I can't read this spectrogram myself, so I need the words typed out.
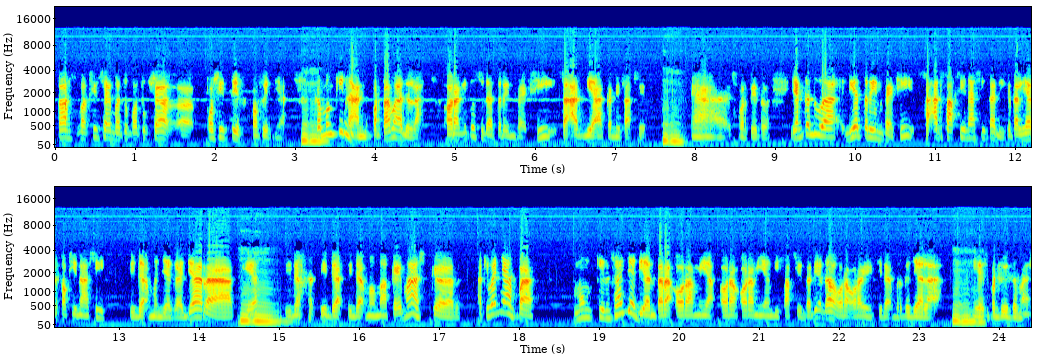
Setelah vaksin saya batuk-batuk saya eh, positif COVID-nya. Mm-mm. Kemungkinan pertama adalah orang itu sudah terinfeksi saat dia akan divaksin. Mm-mm. Ya, seperti itu. Yang kedua, dia terinfeksi saat vaksinasi tadi. Kita lihat vaksinasi tidak menjaga jarak, ya, Mm-mm. tidak tidak tidak memakai masker. Akibatnya apa? Mungkin saja di antara orang yang orang-orang yang divaksin tadi adalah orang-orang yang tidak bergejala. Mm-mm. Ya, seperti itu, Mas.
